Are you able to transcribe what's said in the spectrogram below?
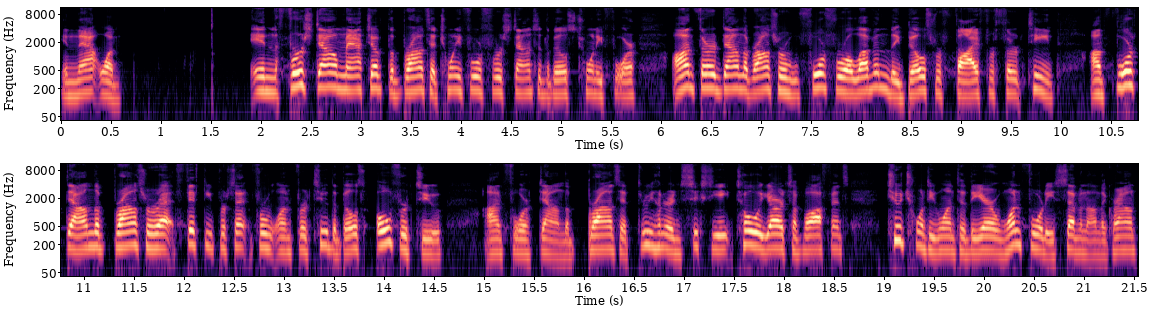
in that one. In the first down matchup, the Browns had 24 first downs to the Bills 24. On third down, the Browns were 4 for 11. The Bills were 5 for 13. On fourth down, the Browns were at 50% for 1 for 2. The Bills 0 for 2 on fourth down. The Browns had 368 total yards of offense, 221 to the air, 147 on the ground.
